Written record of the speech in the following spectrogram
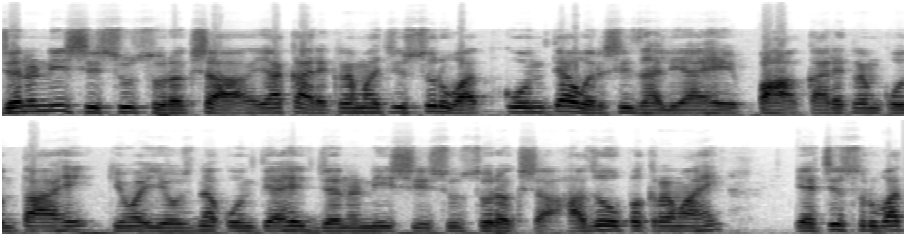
जननी शिशु सुरक्षा या कार्यक्रमाची सुरुवात कोणत्या वर्षी झाली आहे? पहा कार्यक्रम कोणता आहे किंवा योजना कोणती आहे? जननी शिशु सुरक्षा हा जो उपक्रम आहे याची सुरुवात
